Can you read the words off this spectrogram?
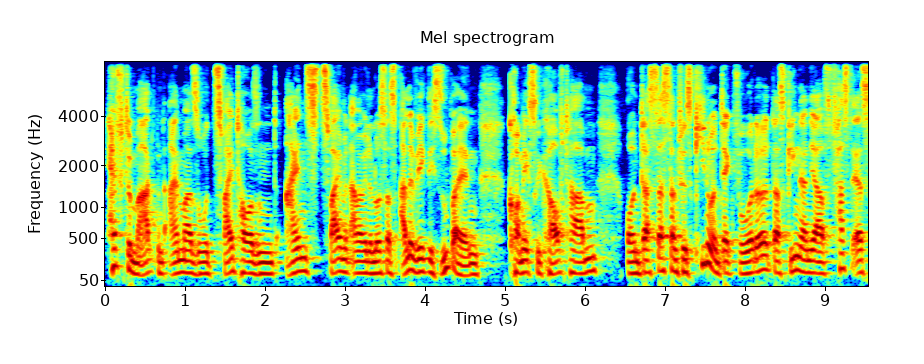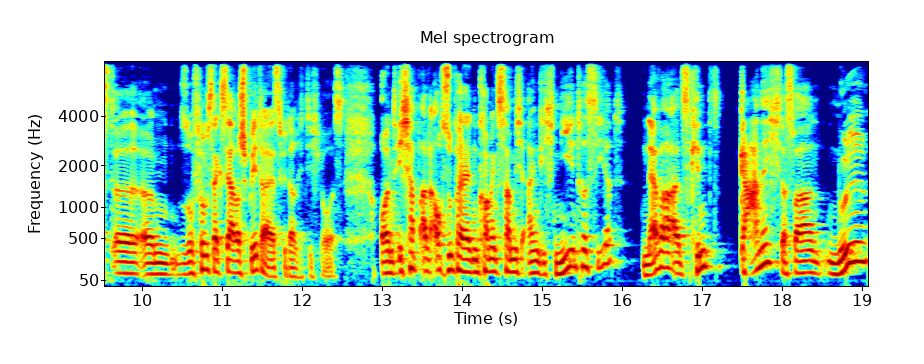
Heftemarkt mit einmal so 2001, 2 mit einmal wieder los, dass alle wirklich Superhelden-Comics gekauft haben und dass das dann fürs Kino entdeckt wurde, das ging dann ja fast erst äh, ähm, so fünf, sechs Jahre später erst wieder richtig los. Und ich habe halt auch Superhelden-Comics haben mich eigentlich nie interessiert, never als Kind gar nicht. Das war null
